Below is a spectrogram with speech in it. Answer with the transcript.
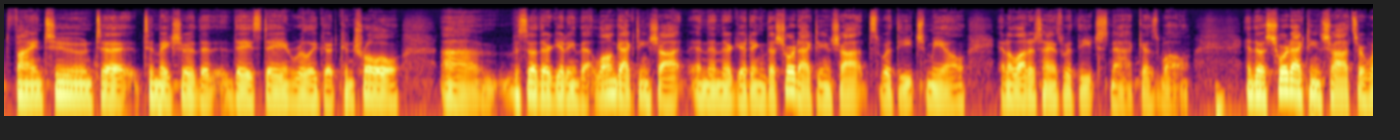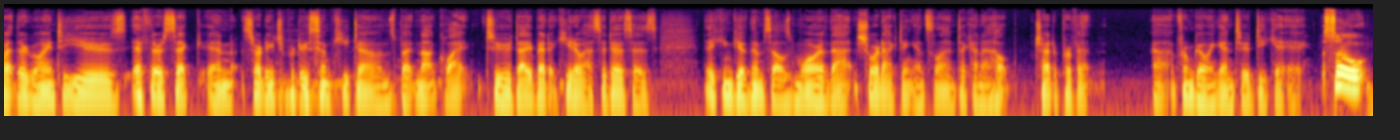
fine tune to to make sure that they stay in really good control um, so they're getting that long acting shot and then they're getting the short acting shots with each meal and a lot of times with each snack as well. And those short acting shots are what they're going to use if they're sick and starting to produce some ketones, but not quite to diabetic ketoacidosis. They can give themselves more of that short acting insulin to kind of help try to prevent uh, from going into DKA. So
